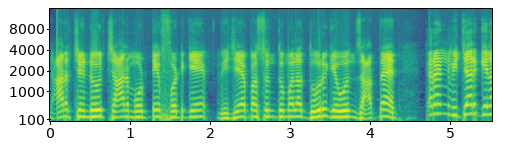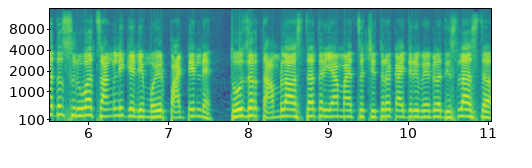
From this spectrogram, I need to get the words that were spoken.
चार चेंडू चार मोठे फटके. विजयापासून तुम्हाला दूर घेऊन जात आहेत कारण विचार केला तर सुरुवात चांगली केली मयूर पाटीलने. तो जर थांबला असता तर या मॅचचं चित्र काहीतरी वेगळं दिसलं असतं.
